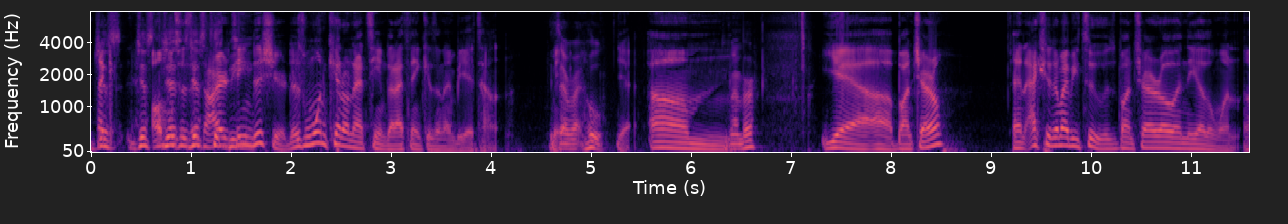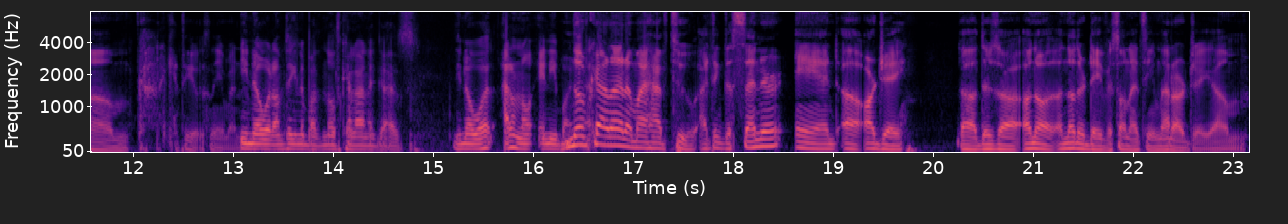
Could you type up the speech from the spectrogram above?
just just Almost just his just entire be, team this year. There's one kid on that team that I think is an NBA talent. Is that right? Who? Yeah. Um Remember? yeah, uh Banchero. And actually there might be two. It's Banchero and the other one. Um God, I can't think of his name right now. You know what I'm thinking about the North Carolina guys. You know what? I don't know anybody. North Carolina might have two. I think the center and uh, RJ. Uh, there's a oh no, another Davis on that team, not RJ. Um,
